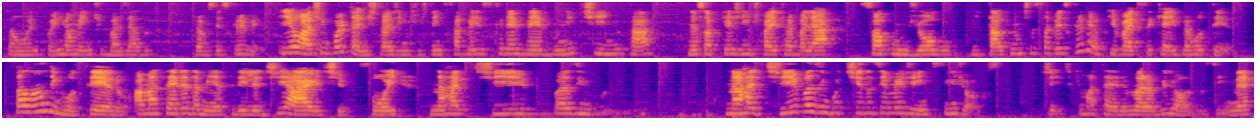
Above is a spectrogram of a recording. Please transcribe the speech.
Então ele foi realmente baseado para você escrever. E eu acho importante, tá, gente? A gente tem que saber escrever bonitinho, tá? Não é só porque a gente vai trabalhar só com jogo e tal que não precisa saber escrever, porque vai que você quer ir para roteiro. Falando em roteiro, a matéria da minha trilha de arte foi narrativas, narrativas embutidas e emergentes em jogos. Gente, que matéria maravilhosa, assim, né?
